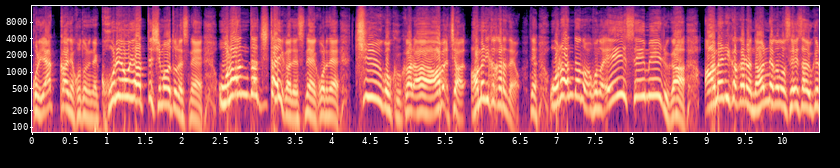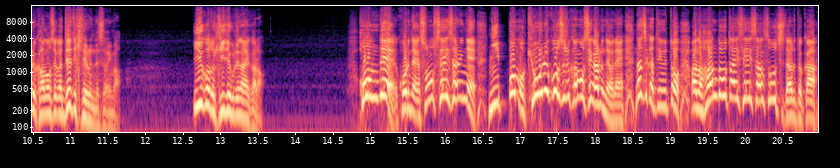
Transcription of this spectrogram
これ厄介なことにね、これをやってしまうとですね、オランダ自体がですね、これね、中国から、あ、違う、アメリカからだよ。ね、オランダのこの ASML がアメリカから何らかの制裁を受ける可能性が出てきてるんですよ、今。言うこと聞いてくれないから。ほんで、これね、その生産にね、日本も協力をする可能性があるんだよね。なぜかというと、あの、半導体生産装置であるとか、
